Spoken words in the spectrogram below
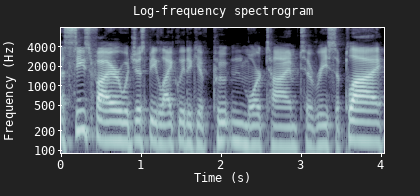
a ceasefire would just be likely to give Putin more time to resupply,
